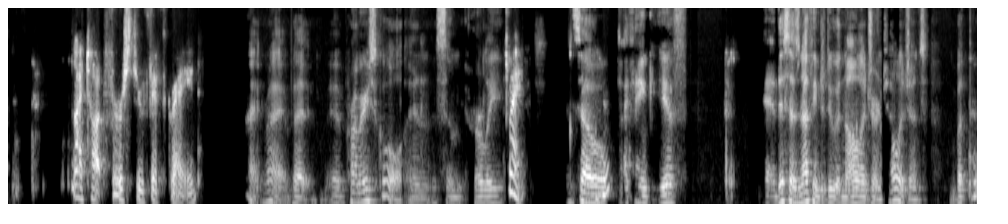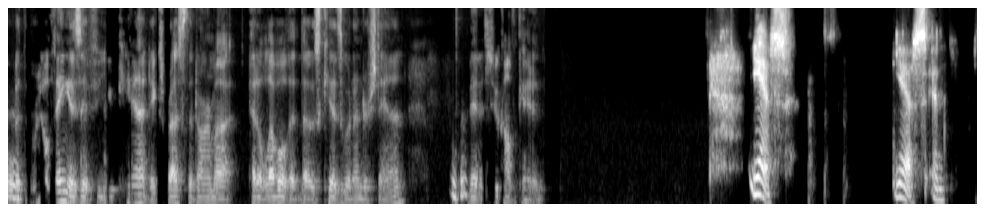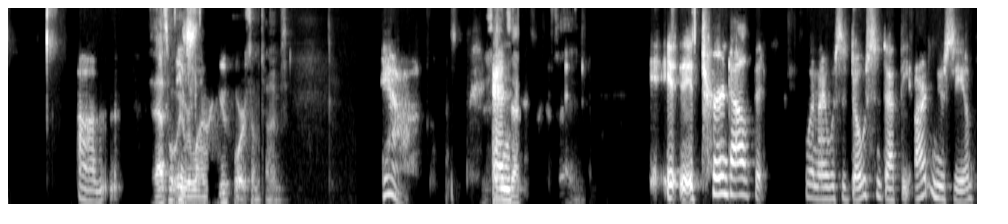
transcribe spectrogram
I taught first through fifth grade. Right, right, but uh, primary school and some early. Right. And so mm-hmm. I think if this has nothing to do with knowledge or intelligence, but mm-hmm. but the real thing is if you can't express the Dharma at a level that those kids would understand, mm-hmm. then it's too complicated. Yes. Yes, and um, that's what we rely on you for sometimes. Yeah, and exactly it, it turned out that when I was a docent at the art museum,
